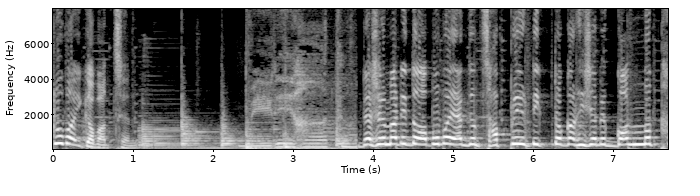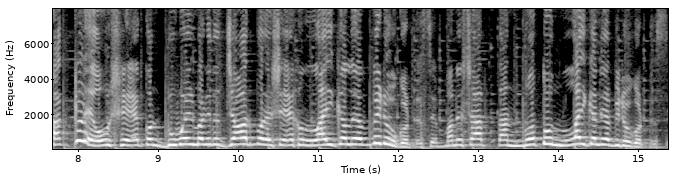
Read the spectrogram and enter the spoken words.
দুবাই কাঁপাচ্ছেন দেশের মাটিতে অপু ভাই একজন ছাত্রী টিকটকার হিসেবে গণ্য থাকলেও সে এখন দুবাইয়ের মাটিতে যাওয়ার পরে সে এখন লাইকা নিয়ে ভিডিও করতেছে। মানে সে তার নতুন লাইকা নিয়ে ভিডিও করতেছে।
